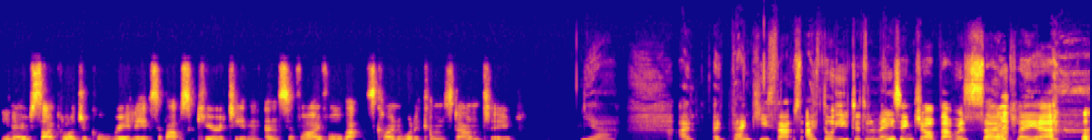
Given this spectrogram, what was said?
you know psychological really. It's about security and, and survival. That's kind of what it comes down to. Yeah. I, I thank you. That's i thought you did an amazing job. That was so clear.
